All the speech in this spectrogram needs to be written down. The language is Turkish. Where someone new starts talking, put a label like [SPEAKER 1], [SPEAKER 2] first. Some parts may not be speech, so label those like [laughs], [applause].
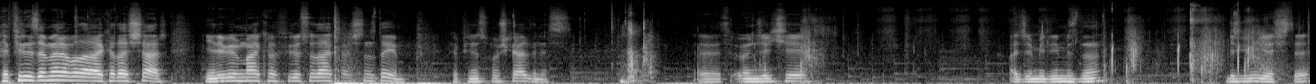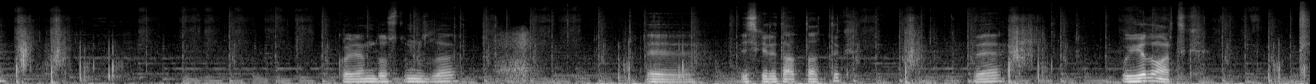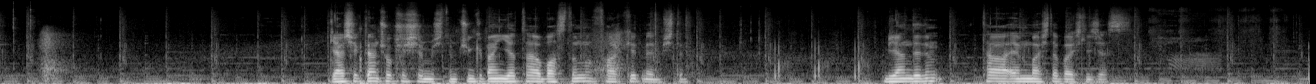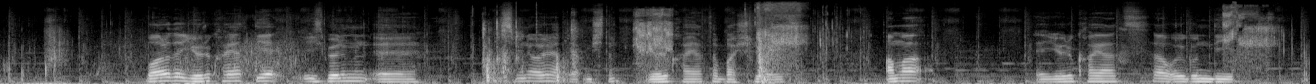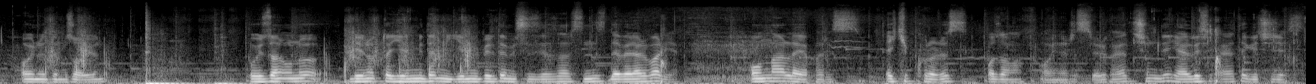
[SPEAKER 1] Hepinize merhabalar arkadaşlar. Yeni bir Minecraft videosu daha karşınızdayım. Hepiniz hoş geldiniz. Evet, önceki acemiliğimizden bir gün geçti. Golem dostumuzla eee iskeleti atlattık ve uyuyalım artık. Gerçekten çok şaşırmıştım çünkü ben yatağa bastığımı fark etmemiştim. Bir an dedim ta en başta başlayacağız. Bu arada Yörük Hayat diye ilk bölümün eee, ismini öyle yap- yapmıştım. Yörük Hayat'a başlıyoruz. Ama e, Yörük Hayat'a uygun değil oynadığımız oyun. O yüzden onu 1.20'de mi 21'de mi siz yazarsınız develer var ya onlarla yaparız. Ekip kurarız o zaman oynarız Yörük Hayat. Şimdi yerleşik hayata geçeceğiz.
